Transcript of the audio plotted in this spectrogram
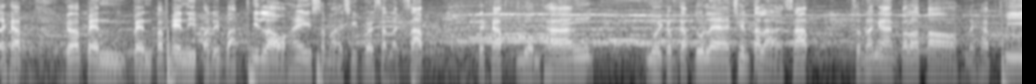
นะครับ ก็เป็นเป็นประเพณีปฏิบัติที่เราให้สมาชิกบริษัทหลักทรัพย์นะครับ รวมทั้งหน่วยกำกับดูแล เช่นตลาดหลักทรัพย์สำนักงานกรตนะครับที่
